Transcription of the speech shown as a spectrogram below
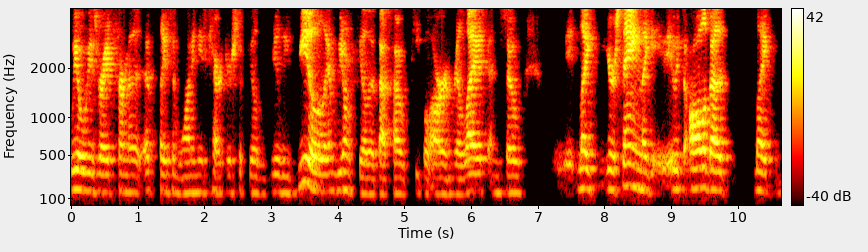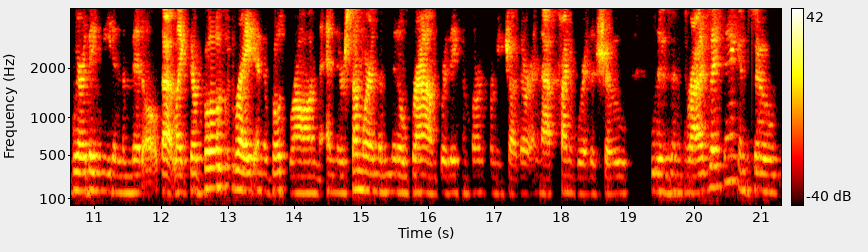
we always write from a, a, place of wanting these characters to feel really real and we don't feel that that's how people are in real life and so like you're saying like it, it's all about like where they meet in the middle that like they're both right and they're both wrong and they're somewhere in the middle ground where they can learn from each other and that's kind of where the show lives and thrives, I think. And so,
